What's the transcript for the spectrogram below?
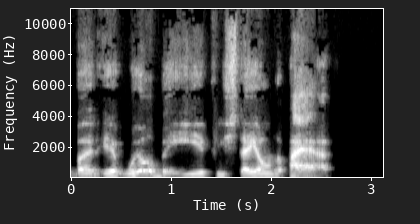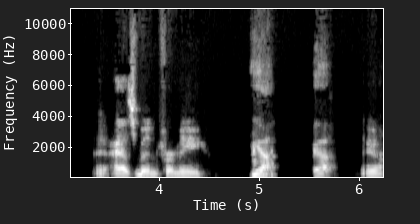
but it will be if you stay on the path. It has been for me. Yeah. Yeah. Yeah.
